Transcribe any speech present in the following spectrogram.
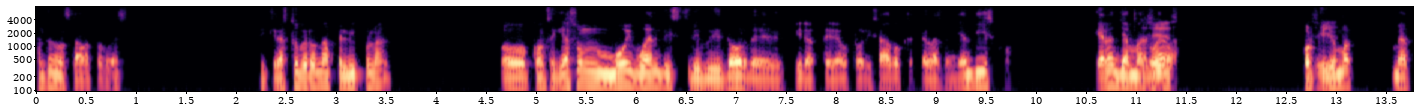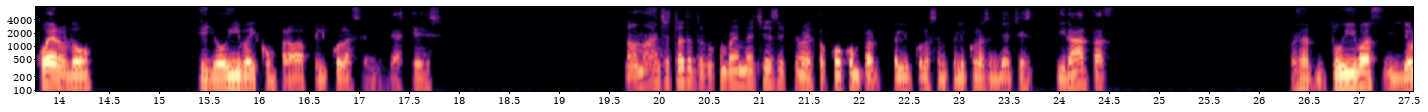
Antes no estaba todo eso. Si querías tú ver una película, o conseguías un muy buen distribuidor de piratería autorizado que te las vendía en disco, que eran ya más nuevas. Porque yo me, acuerdo que yo iba y compraba películas en VHS. No manches, ¿tú te tocó comprar en VHS? Me tocó comprar películas en películas en VHS piratas. O sea, tú ibas, y yo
